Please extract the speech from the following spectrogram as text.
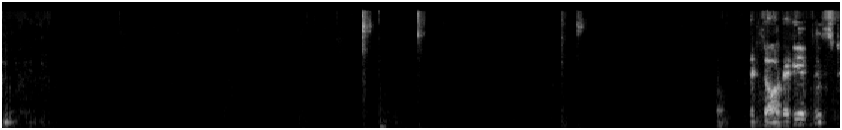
to it's already exist.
